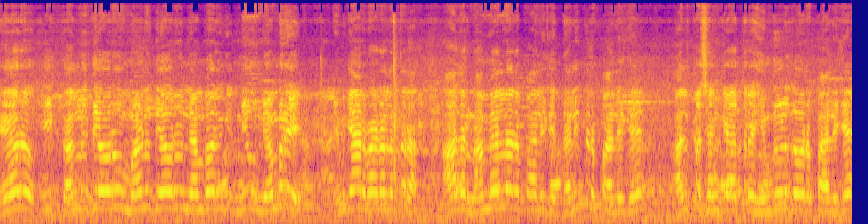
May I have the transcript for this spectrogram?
ದೇವರು, ಈ ಕಲ್ಲು ದೇವರು, ಮಣ್ಣು ದೇವರು ನೆಂಬರ್, ನೀವು ನೆಂಬ್ರಿ. ನಿಮ್ಗೆ ಯಾರು ಬೇಡಲ್ಲತ್ತಾರ ಆದ್ರೆ ನಮ್ಮೆಲ್ಲರ ಪಾಲಿಗೆ, ದಲಿತರ ಪಾಲಿಗೆ, ಅಲ್ಪಸಂಖ್ಯಾತರ, ಹಿಂದುಳಿದವರ ಪಾಲಿಗೆ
